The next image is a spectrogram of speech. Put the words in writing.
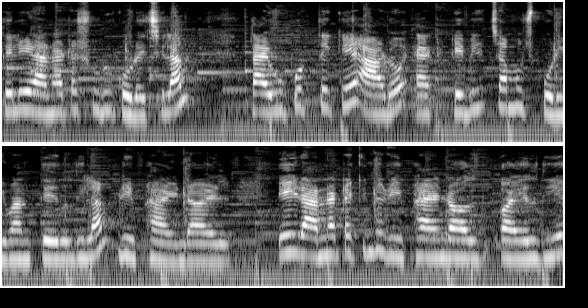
তেলে রান্নাটা শুরু করেছিলাম। তাই উপর থেকে আরও এক টেবিল চামচ পরিমাণ তেল দিলাম রিফাইন্ড অয়েল। এই রান্নাটা কিন্তু রিফাইন্ড অয়েল দিয়ে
